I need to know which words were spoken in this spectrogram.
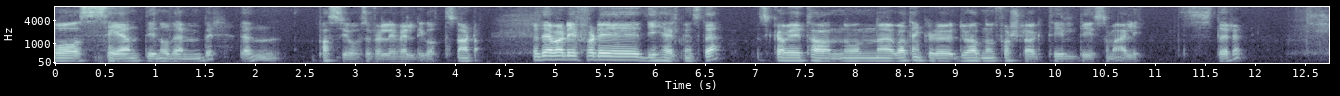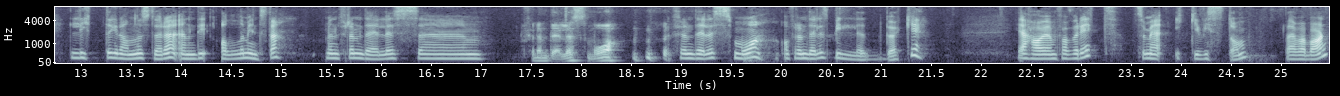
Og 'Sent i november', den passer jo selvfølgelig veldig godt snart, da. Men det var de for de, de helt minste. Skal vi ta noen eh, Hva tenker du? Du hadde noen forslag til de som er litt større? Litt grann større enn de aller minste, men fremdeles eh, Fremdeles små. Fremdeles små, og fremdeles billedbøker. Jeg har jo en favoritt som jeg ikke visste om da jeg var barn.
